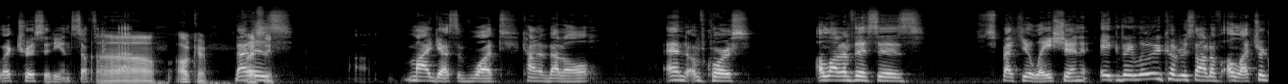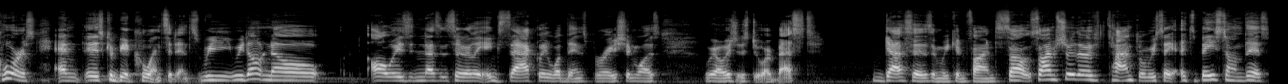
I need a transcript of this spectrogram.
electricity and stuff like that Oh, okay. that I is see. um, my guess of what kind of that all. And of course, a lot of this is speculation. It, they literally could have just thought of electric horse, and this could be a coincidence. We we don't know always necessarily exactly what the inspiration was. We always just do our best guesses, and we can find. So so I'm sure there's times where we say it's based on this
